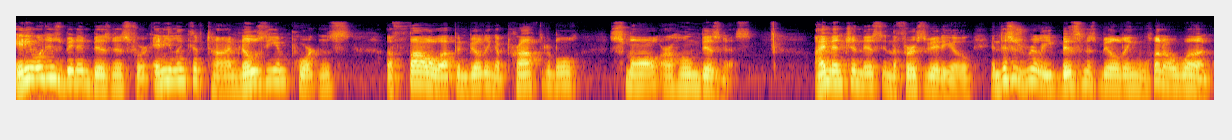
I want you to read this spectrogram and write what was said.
Anyone who's been in business for any length of time knows the importance of follow-up in building a profitable small or home business. I mentioned this in the first video, and this is really Business Building 101.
